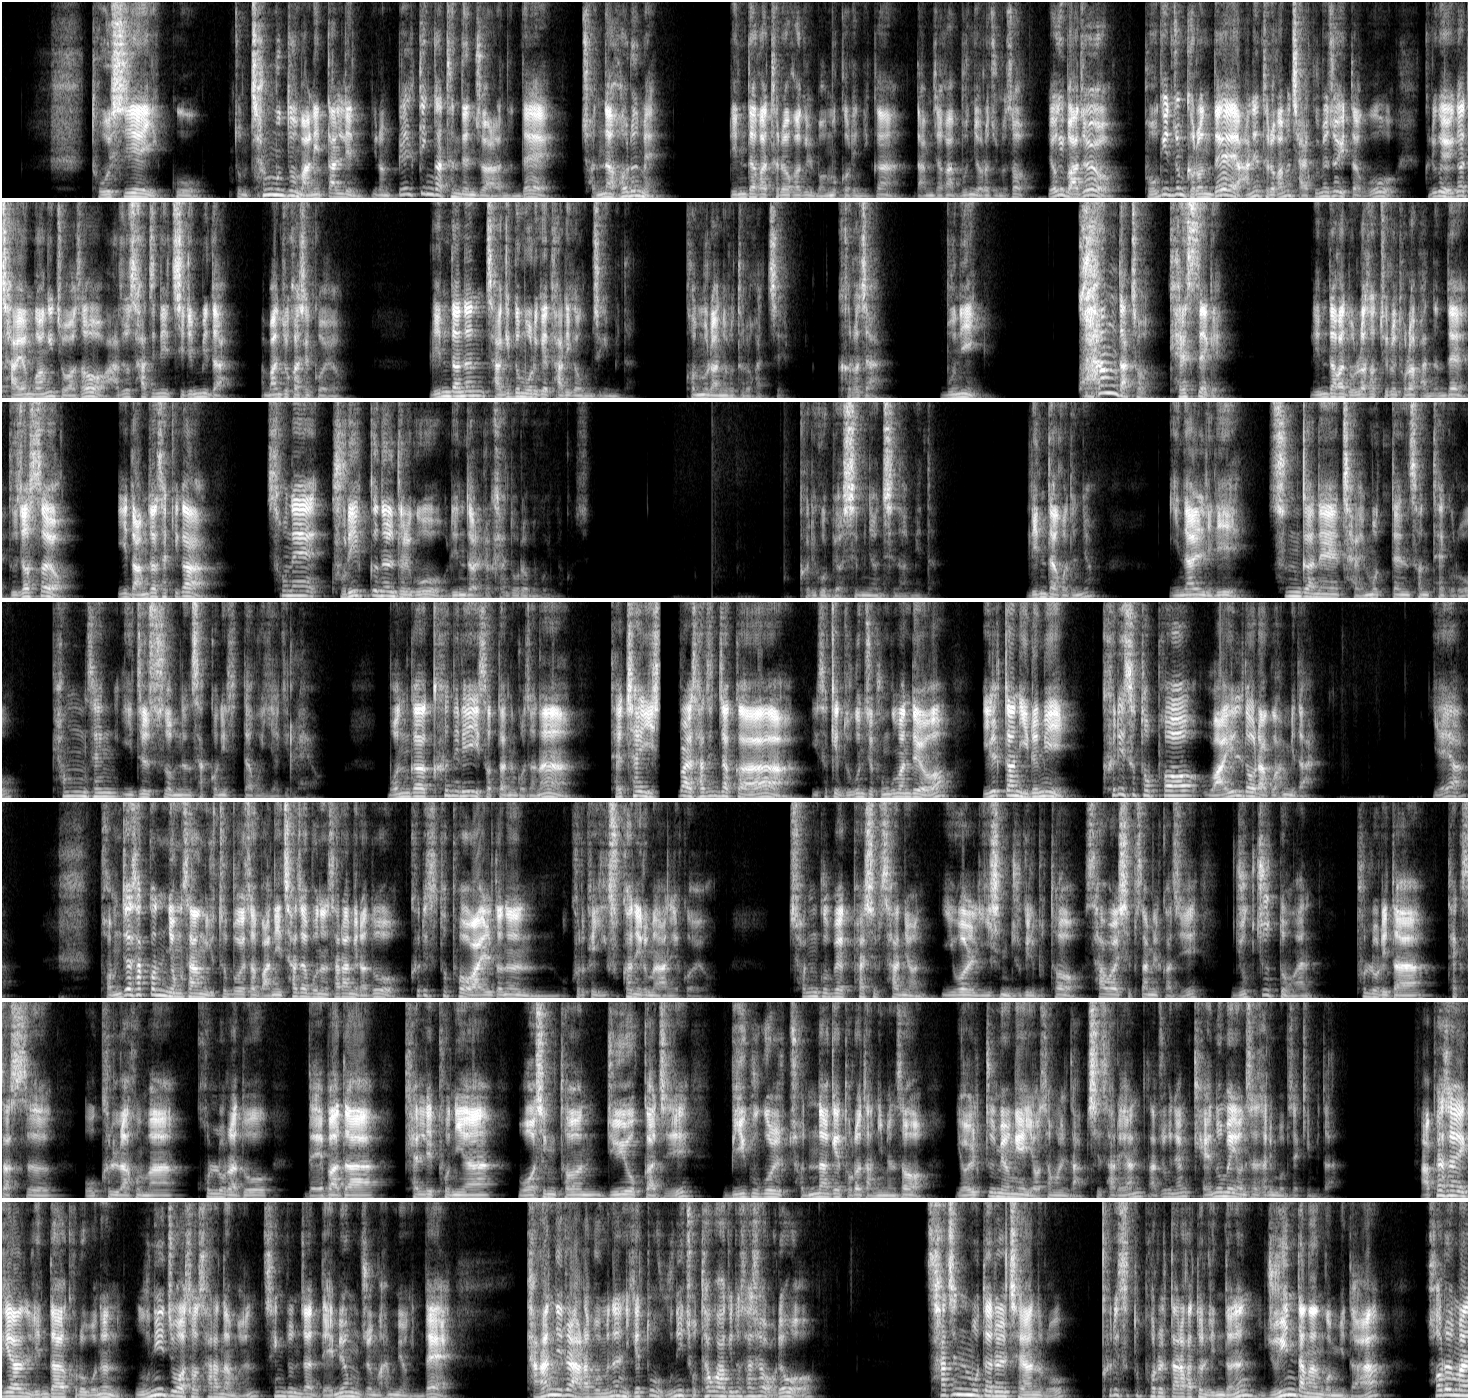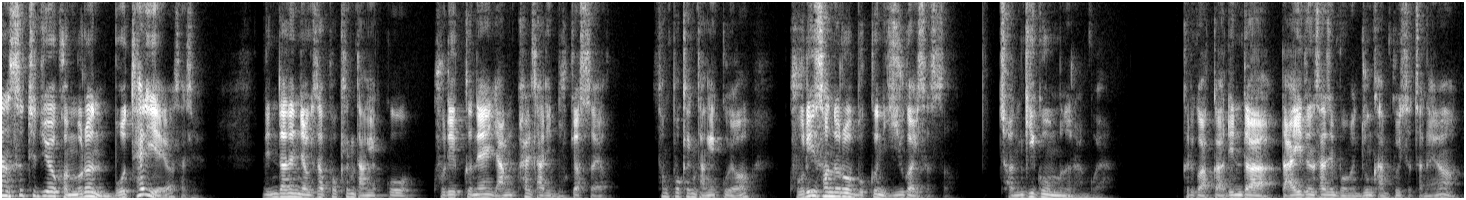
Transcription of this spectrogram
도시에 있고 좀 창문도 많이 딸린 이런 빌딩 같은 데인 줄 알았는데 존나 허름해. 린다가 들어가길 머뭇거리니까 남자가 문 열어주면서 여기 맞아요. 보긴 좀 그런데 안에 들어가면 잘 꾸며져 있다고. 그리고 여기가 자연광이 좋아서 아주 사진이 지립니다. 만족하실 거예요. 린다는 자기도 모르게 다리가 움직입니다. 건물 안으로 들어갔지. 그러자 문이 쾅 닫혀 개세게. 린다가 놀라서 뒤를 돌아봤는데 늦었어요. 이 남자 새끼가 손에 구리끈을 들고 린다를 이렇게 노려보고 있는 거지. 그리고 몇십 년 지납니다. 린다거든요. 이날 일이 순간의 잘못된 선택으로 평생 잊을 수 없는 사건이 됐다고 이야기를 해요. 뭔가 큰일이 있었다는 거잖아. 대체 이 씨발 사진작가, 이 새끼 누군지 궁금한데요. 일단 이름이 크리스토퍼 와일더라고 합니다. 얘야. 범죄 사건 영상 유튜브에서 많이 찾아보는 사람이라도 크리스토퍼 와일더는 뭐 그렇게 익숙한 이름은 아닐 거예요. 1984년 2월 26일부터 4월 13일까지 6주 동안 플로리다, 텍사스, 오클라호마, 콜로라도, 네바다, 캘리포니아, 워싱턴, 뉴욕까지 미국을 존나게 돌아다니면서 12명의 여성을 납치 살해한 아주 그냥 개놈의 연쇄살인 범 새끼입니다. 앞에서 얘기한 린다 그로버는 운이 좋아서 살아남은 생존자 4명 중한 명인데 당한 일을 알아보면 이게 또 운이 좋다고 하기도 사실 어려워. 사진 모델을 제안으로 크리스토퍼를 따라갔던 린다는 유인당한 겁니다. 허름한 스튜디오 건물은 모텔이에요, 사실. 린다는 여기서 폭행당했고 구리끈에 양팔 다리 묶였어요. 성폭행 당했고요. 구리선으로 묶은 이유가 있었어. 전기 고문을 한 거야. 그리고 아까 린다 나이 든 사진 보면 눈 감고 있었잖아요.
